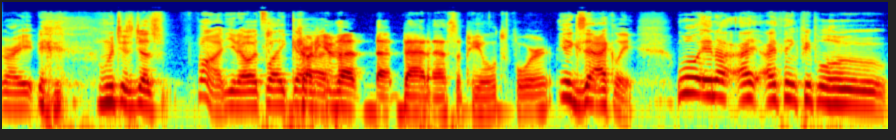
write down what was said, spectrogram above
Right, which is just fun. You know, it's like Trying uh, to give that that badass appeal for it. Exactly. Well, and I, I think people who,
